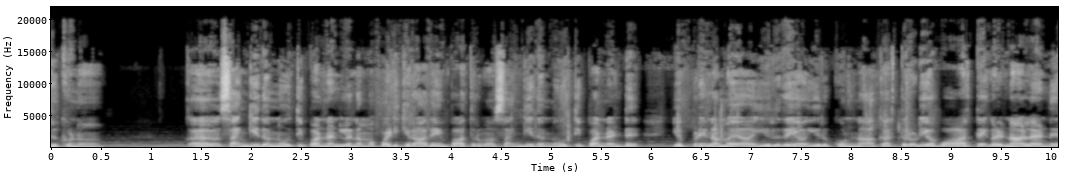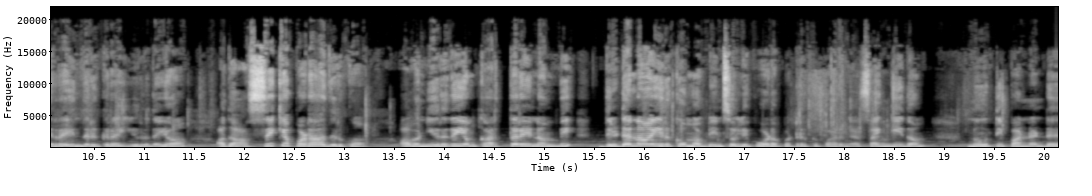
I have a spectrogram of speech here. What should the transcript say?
இருக்கணும். சங்கீதம் நூற்றி பன்னெண்டில் நம்ம படிக்கிறோம் அதையும் பார்த்துருவோம். சங்கீதம் நூற்றி பன்னெண்டு எப்படி நம்ம இருதயம் இருக்கும்னா கர்த்தருடைய வார்த்தைகள்னால நிறைந்திருக்கிற இருதயம் அது அசைக்கப்படாது இருக்கும் அவன் இருதயம் கர்த்தரை நம்பி திடனாயிருக்கும் அப்படின்னு சொல்லி போடப்பட்டிருக்கு பாருங்க. சங்கீதம் நூற்றி பன்னெண்டு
